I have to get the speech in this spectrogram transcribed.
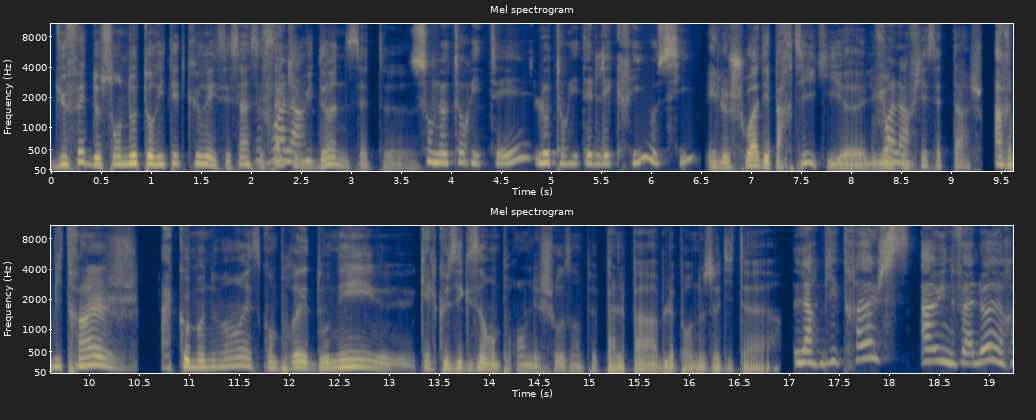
Du fait de son autorité de curé, c'est ça, c'est ça qui lui donne cette euh, Son autorité, l'autorité de l'écrit aussi, et le choix des parties qui euh, lui Voilà. ont confié cette tâche. Arbitrage, accommodement, est-ce qu'on pourrait donner quelques exemples pour rendre les choses un peu palpables pour nos auditeurs? L'arbitrage a une valeur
